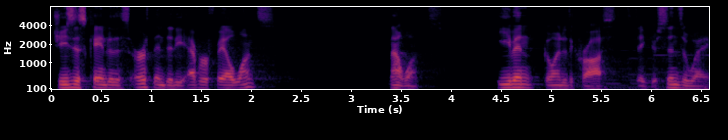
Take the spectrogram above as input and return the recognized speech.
Jesus came to this earth, and did he ever fail once? Not once. Even going to the cross to take your sins away,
